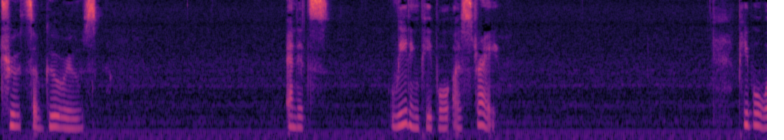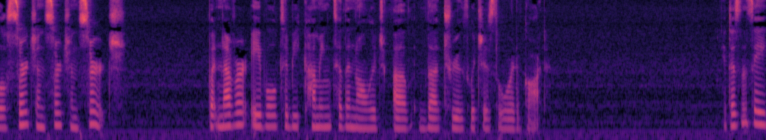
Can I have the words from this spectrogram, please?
truths of gurus. And it's leading people astray. people will search and search and search, but never able to be coming to the knowledge of the truth, which is the Word of God. It doesn't say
